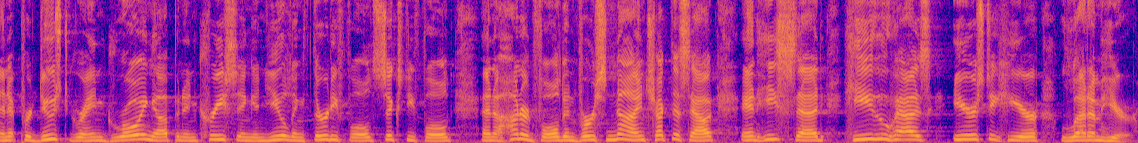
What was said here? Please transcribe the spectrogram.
and it produced grain, growing up and increasing and yielding thirtyfold, sixtyfold, and a hundredfold. In verse 9, check this out. And he said, He who has ears to hear, let him hear.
